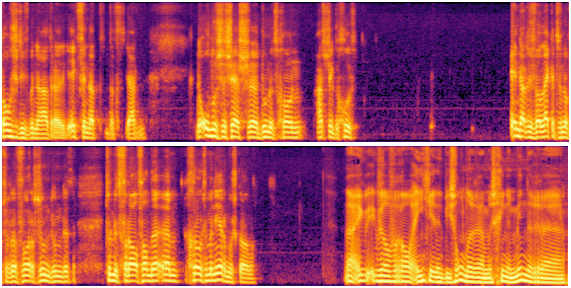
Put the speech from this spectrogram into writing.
positief benadrukken. Ik- vind dat, dat ja, de onderste zes eh, doen het gewoon hartstikke goed. En dat is wel lekker ten opzichte van vorig seizoen, toen het, toen het vooral van de ehm, grote meneren moest komen. Nou, ik, ik wil vooral eentje in het bijzonder, eh, misschien een minder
